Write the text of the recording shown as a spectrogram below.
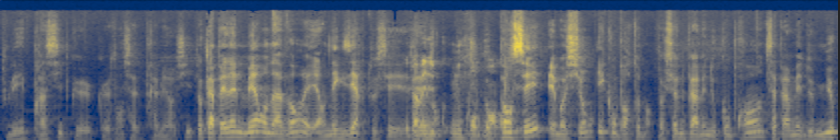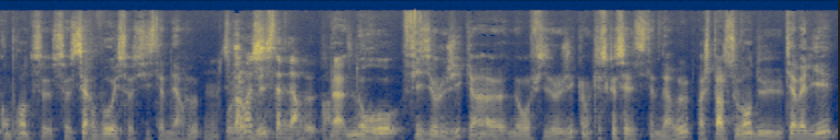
tous les principes que, que tu enseignes très bien aussi. Donc la PNL met en avant et en exergue tous ces Et permet de nous comprendre. Donc pensée, émotion et comportement. Donc ça nous permet de nous comprendre, ça permet de mieux comprendre ce, ce cerveau et ce système nerveux. Mm. C'est mal le système nerveux. par bah, neurophysiologique, hein, euh, neurophysiologique. Donc, Qu'est-ce que c'est le système nerveux? Moi, Je parle souvent du cavalier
